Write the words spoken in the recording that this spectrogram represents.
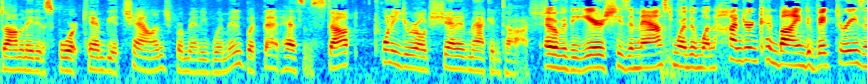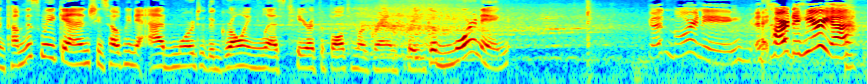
dominated sport can be a challenge for many women, but that hasn't stopped 20 year old Shannon McIntosh. Over the years, she's amassed more than 100 combined victories, and come this weekend, she's hoping to add more to the growing list here at the Baltimore Grand Prix. Good morning. Good morning. It's hard to hear ya.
